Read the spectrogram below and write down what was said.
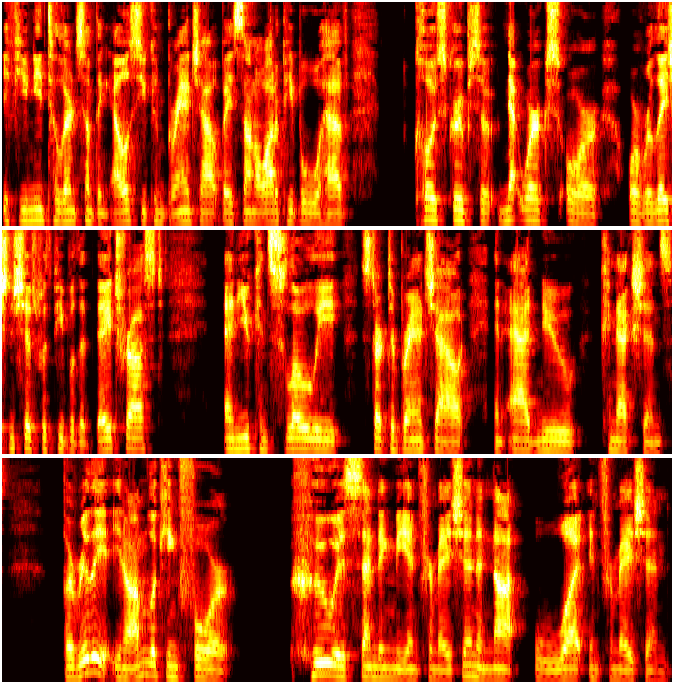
if you need to learn something else, you can branch out based on a lot of people will have close groups of networks or or relationships with people that they trust and you can slowly start to branch out and add new connections. But really you know i'm looking for who is sending me information and not what information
